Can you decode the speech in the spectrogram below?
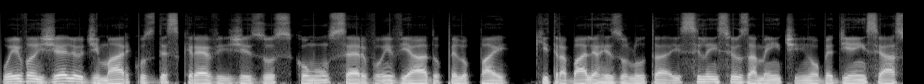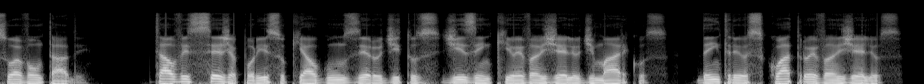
O Evangelho de Marcos descreve Jesus como um servo enviado pelo Pai, que trabalha resoluta e silenciosamente em obediência à sua vontade. Talvez seja por isso que alguns eruditos dizem que o Evangelho de Marcos, dentre os quatro evangelhos,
